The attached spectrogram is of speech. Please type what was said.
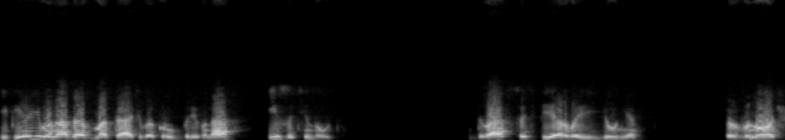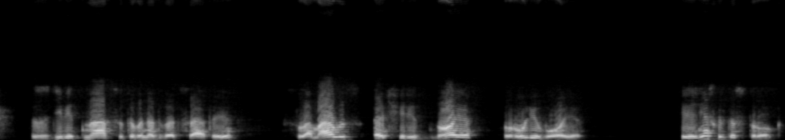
Теперь его надо обмотать вокруг бревна и затянуть. 21 июня. В ночь с 19 на 20 сломалось очередное рулевое. Через несколько строк.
